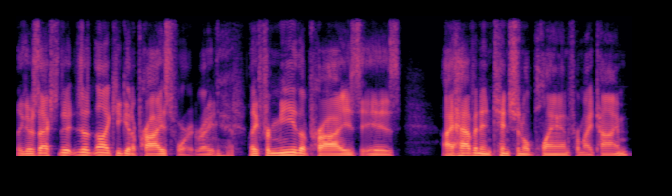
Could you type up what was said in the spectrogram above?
Like there's actually it's not like you get a prize for it, right? Yeah. Like for me, the prize is I have an intentional plan for my time.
